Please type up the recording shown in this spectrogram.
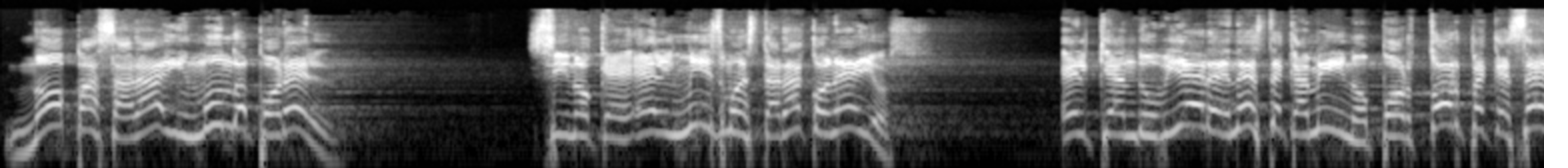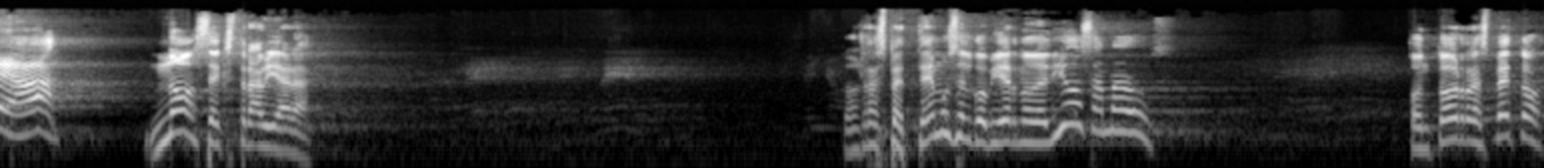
No pasará inmundo por él, sino que él mismo estará con ellos. El que anduviere en este camino, por torpe que sea, no se extraviará. Respetemos el gobierno de Dios, amados. Con todo respeto,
